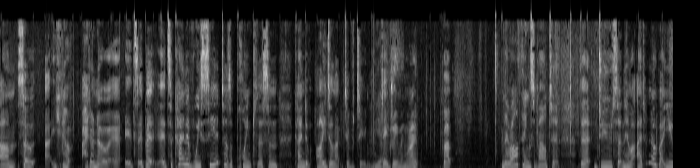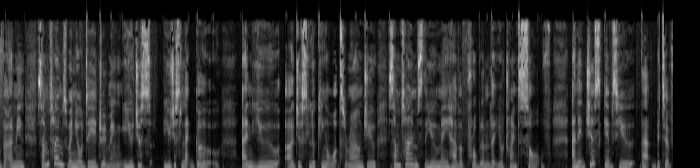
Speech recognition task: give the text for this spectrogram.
Um, so, uh, you know, I don't know. uh, It's a bit, it's a kind of, we see it as a pointless and kind of idle activity, Yes. daydreaming, right? But there are things about it that do certainly have. I don't know about you, but I mean, sometimes when you're daydreaming, you just you just let go, and you are just looking at what's around you. Sometimes you may have a problem that you're trying to solve, and it just gives you that bit of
